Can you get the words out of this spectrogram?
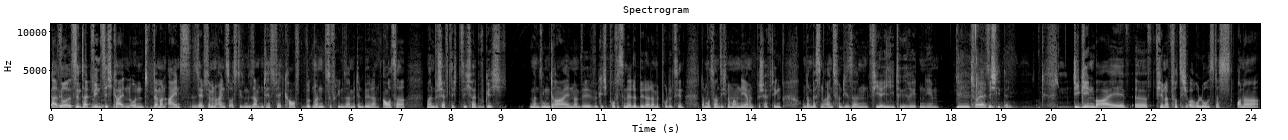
Also es sind halt Winzigkeiten und wenn man eins, selbst wenn man eins aus diesem gesamten Testfeld kauft, wird man zufrieden sein mit den Bildern. Außer man beschäftigt sich halt wirklich, man zoomt rein, man will wirklich professionelle Bilder damit produzieren. Da muss man sich nochmal näher mit beschäftigen und am besten eins von diesen vier Elite-Geräten nehmen. Wie teuer sind die denn? Die gehen bei äh, 440 Euro los. Das Honor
